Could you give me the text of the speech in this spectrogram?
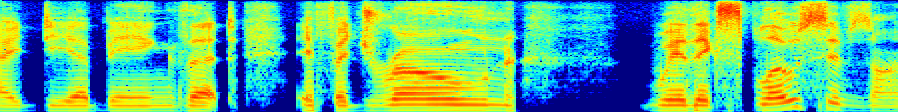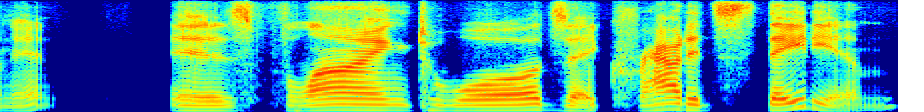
idea being that if a drone with explosives on it is flying towards a crowded stadium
